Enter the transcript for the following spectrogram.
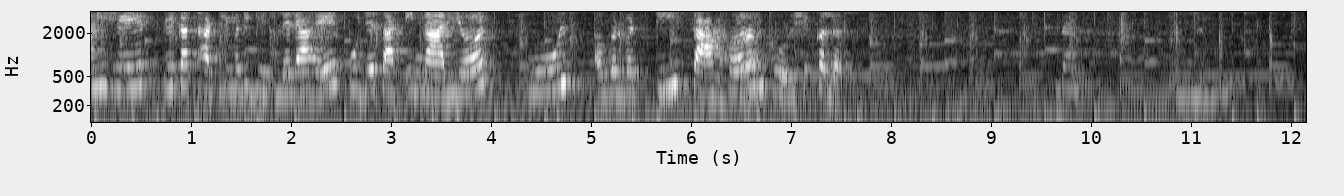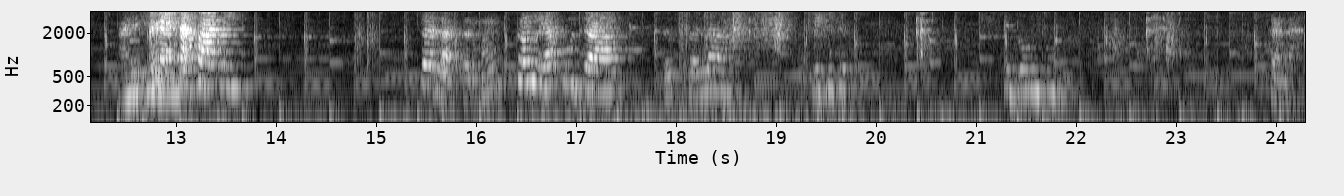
आणि हे एका थाटलीमध्ये घेतलेले आहे. पूजेसाठी नारियल फूल अगरबत्ती साखर आणि थोडेसे कलर आणि हे पाणी. चला तर मग करूया पूजा. तर चला. हे दोन तू. चला.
